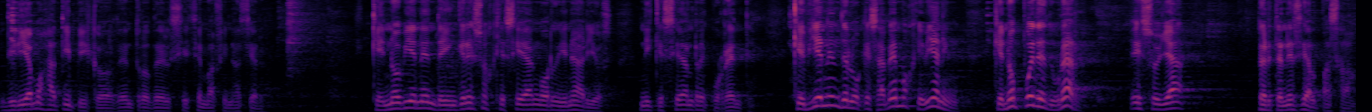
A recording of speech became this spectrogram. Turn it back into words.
diríamos atípicos dentro del sistema financiero, que no vienen de ingresos que sean ordinarios ni que sean recurrentes, que vienen de lo que sabemos que vienen, que no puede durar. Eso ya pertenece al pasado.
